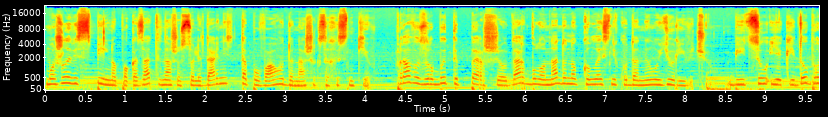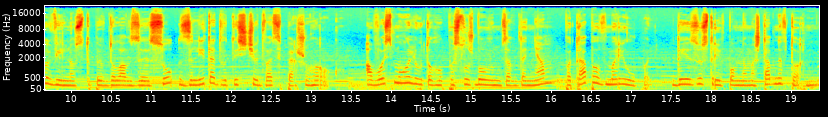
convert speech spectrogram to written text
можливість спільно показати нашу солідарність та повагу до наших захисників. Право зробити перший удар було надано колесніку Данилу Юрійовичу, бійцю, який добровільно вступив до лав ЗСУ з літа 2021 року. А 8 лютого по службовим завданням потрапив в Маріуполь, де і зустрів повномасштабне вторгнення.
